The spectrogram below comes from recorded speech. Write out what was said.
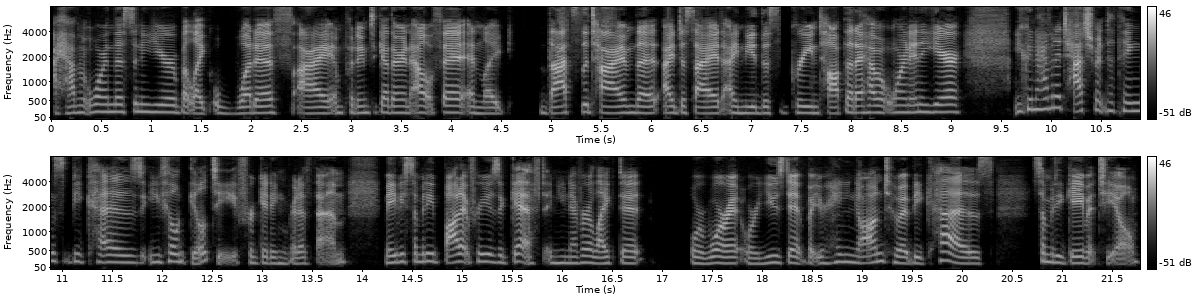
I haven't worn this in a year, but like, what if I am putting together an outfit and like, that's the time that I decide I need this green top that I haven't worn in a year. You can have an attachment to things because you feel guilty for getting rid of them. Maybe somebody bought it for you as a gift and you never liked it or wore it or used it, but you're hanging on to it because somebody gave it to you.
